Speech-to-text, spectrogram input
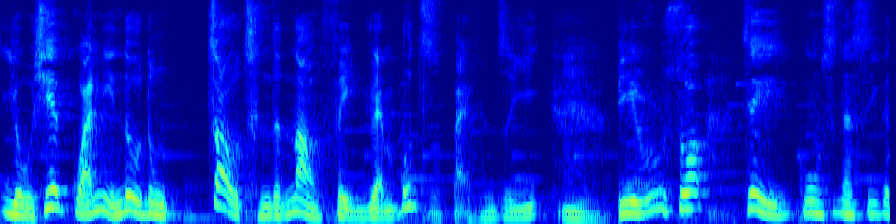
有些管理漏洞造成的浪费远不止百分之一。嗯，比如说这公司呢是一个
